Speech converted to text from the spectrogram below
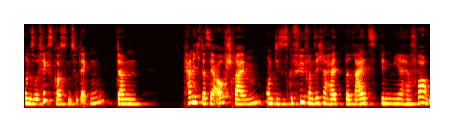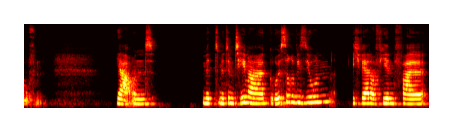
unsere Fixkosten zu decken, dann kann ich das ja aufschreiben und dieses Gefühl von Sicherheit bereits in mir hervorrufen. Ja, und mit, mit dem Thema größere Visionen. Ich werde auf jeden Fall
